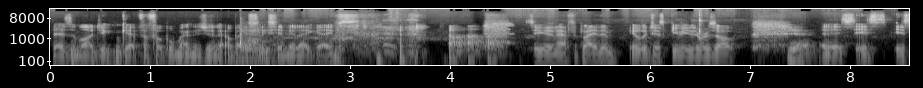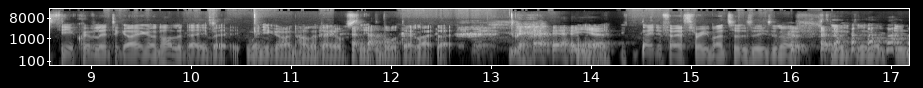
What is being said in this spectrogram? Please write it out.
there's a mod you can get for Football Manager that'll basically simulate games, so you don't have to play them. It will just give you the result, yeah, and it's it's it's the equivalent to going on holiday. But when you go on holiday, obviously the board don't like that. yeah, Uh, yeah, take the first three months of the season off. They're- they're not keen.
